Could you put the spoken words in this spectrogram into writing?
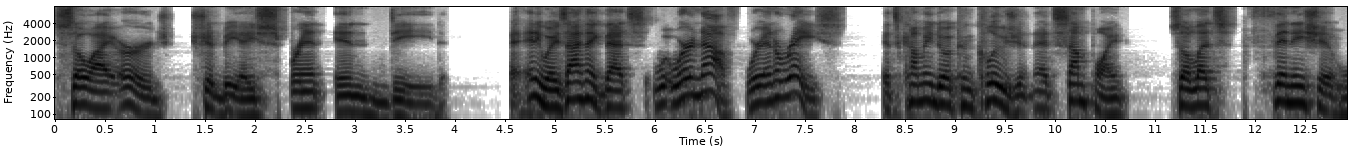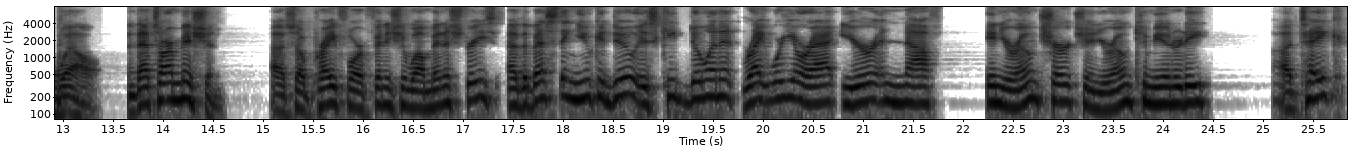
so I urge, should be a sprint indeed. Anyways, I think that's we're enough. We're in a race. It's coming to a conclusion at some point. So let's finish it well. And that's our mission. Uh, so pray for Finishing Well Ministries. Uh, the best thing you could do is keep doing it right where you're at. You're enough in your own church, in your own community. Uh, take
